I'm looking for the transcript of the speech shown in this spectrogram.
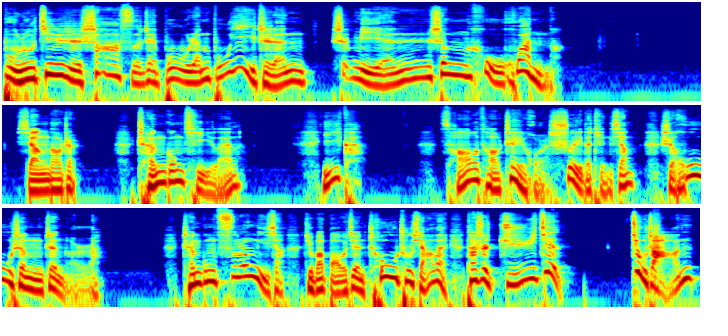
不如今日杀死这不仁不义之人，是免生后患呢。想到这儿，陈宫起来了，一看，曹操这会儿睡得挺香，是呼声震耳啊。陈宫呲楞一下就把宝剑抽出匣外，他是举剑就斩。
